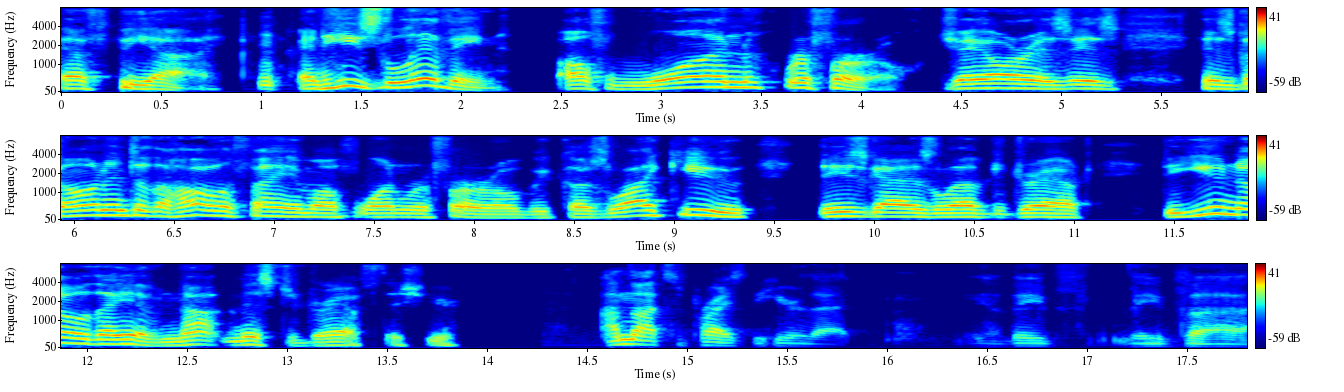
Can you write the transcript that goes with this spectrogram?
FPI and he's living off one referral. JR is, is has gone into the Hall of Fame off one referral because like you, these guys love to draft. Do you know they have not missed a draft this year? I'm not surprised to hear that. You know, they've they've uh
